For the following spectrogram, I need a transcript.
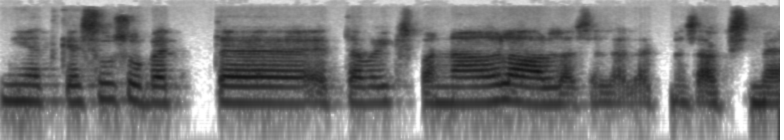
nii et kes usub, et, et ta võiks panna õla alla sellele, et me saaksime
